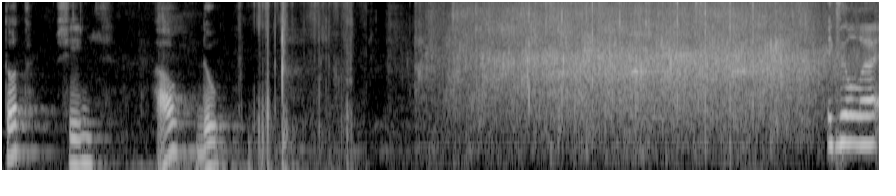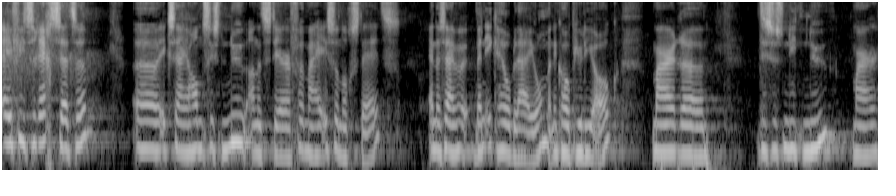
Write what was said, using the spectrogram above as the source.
Tot ziens. Hou, doe. Ik wil eh, even iets rechtzetten. Uh, ik zei, Hans is nu aan het sterven, maar hij is er nog steeds. En daar zijn we, ben ik heel blij om, en ik hoop jullie ook. Maar uh, het is dus niet nu, maar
